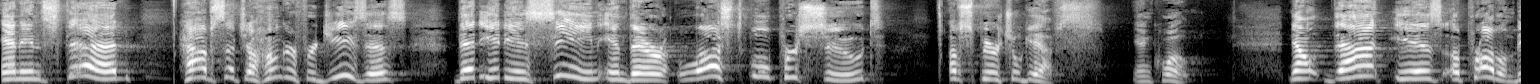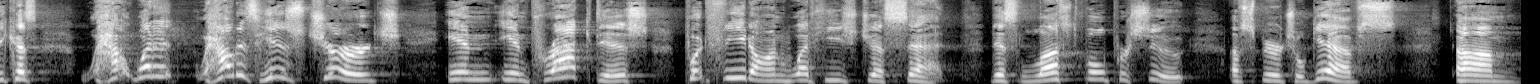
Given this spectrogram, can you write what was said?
and instead have such a hunger for Jesus that it is seen in their lustful pursuit of spiritual gifts. End quote. Now, that is a problem because how, what it, how does his church in, in practice put feet on what he's just said? This lustful pursuit of spiritual gifts um,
